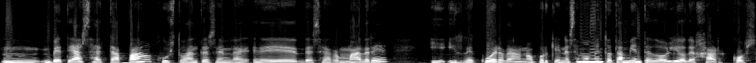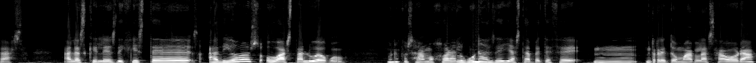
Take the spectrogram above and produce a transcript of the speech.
Mm, vete a esa etapa justo antes eh, de ser madre y, recuerda, ¿no? Porque en ese momento también te dolió dejar cosas a las que les dijiste adiós o hasta luego. Bueno, pues a lo mejor algunas de ellas te apetece mm, retomarlas ahora.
